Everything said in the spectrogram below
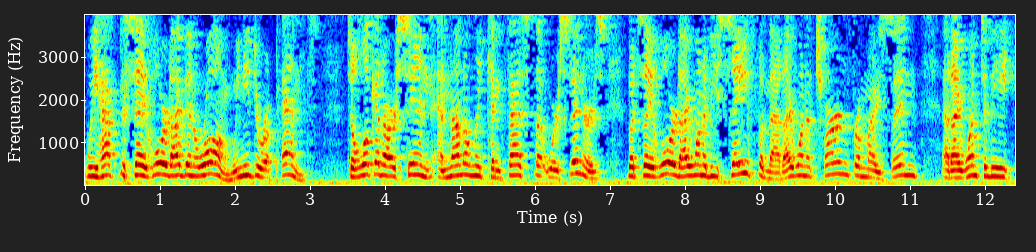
we have to say, Lord, I've been wrong. We need to repent, to look at our sin and not only confess that we're sinners, but say, Lord, I want to be saved from that. I want to turn from my sin and I want to be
